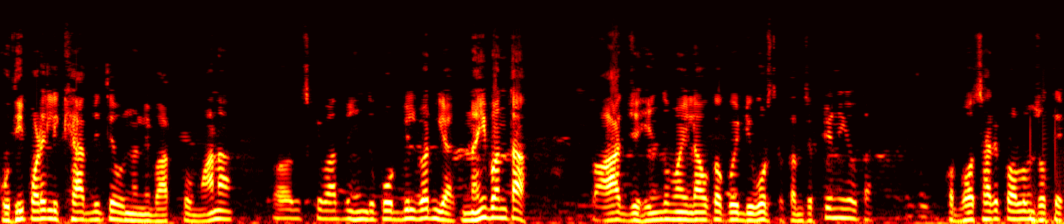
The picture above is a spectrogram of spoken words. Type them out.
खुद ही पढ़े लिखे आदमी थे उन्होंने बात को माना और उसके बाद में हिंदू कोर्ट बिल बन गया। नहीं बनता तो आज हिंदू महिलाओं का कोई डिवोर्स का कंसेप्ट ही नहीं होता और बहुत सारे प्रॉब्लम्स होते।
